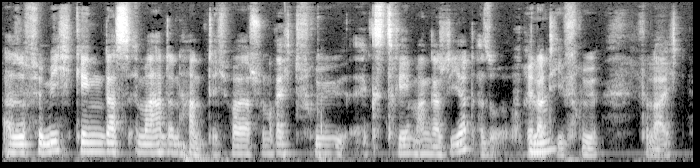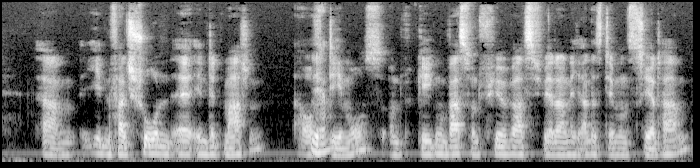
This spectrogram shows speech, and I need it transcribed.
Also für mich ging das immer Hand in Hand. Ich war ja schon recht früh extrem engagiert, also relativ mhm. früh vielleicht. Ähm, jedenfalls schon äh, in Dithmarschen auf ja. Demos und gegen was und für was wir da nicht alles demonstriert haben.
